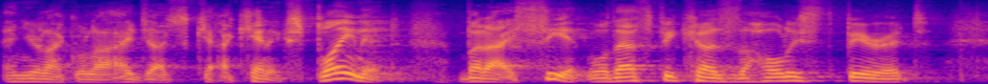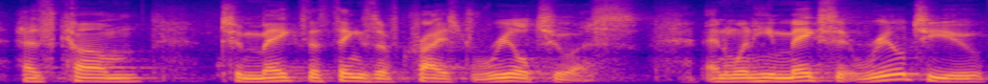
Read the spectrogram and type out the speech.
And you're like, well, I just I can't explain it, but I see it. Well, that's because the Holy Spirit has come to make the things of Christ real to us. And when he makes it real to you,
